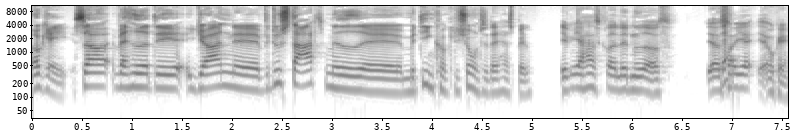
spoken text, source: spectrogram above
Okay, så hvad hedder det, Jørgen, øh, vil du starte med, øh, med din konklusion til det her spil? Jamen, jeg har skrevet lidt ned også. Jeg, ja. så jeg, okay.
